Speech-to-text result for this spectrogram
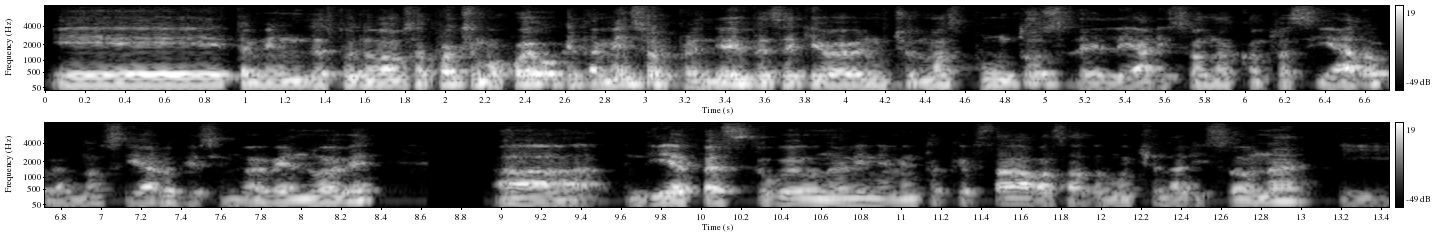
Y también después nos vamos al próximo juego que también sorprendió y pensé que iba a haber muchos más puntos. El de Arizona contra Seattle, ganó Seattle 19 a 9. Ah, en DFS tuve un alineamiento que estaba basado mucho en Arizona y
